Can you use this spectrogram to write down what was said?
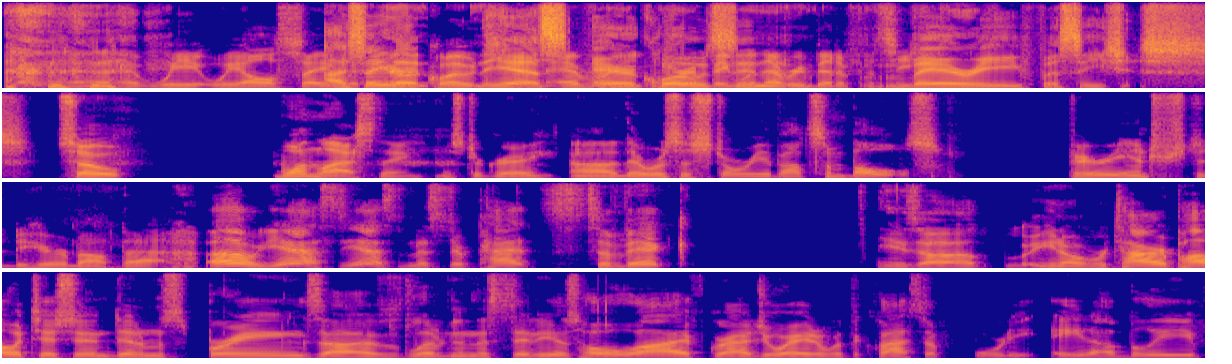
And, and we we all say I say air that quotes. and yes, every, air quotes dripping and every bit of facetious. very facetious. So, one last thing, Mr. Gray. Uh, there was a story about some bowls. Very interested to hear about that. Oh yes, yes, Mr. Pat Savick. He's a you know retired politician in Denham Springs. Uh, has lived in the city his whole life. Graduated with the class of '48, I believe,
